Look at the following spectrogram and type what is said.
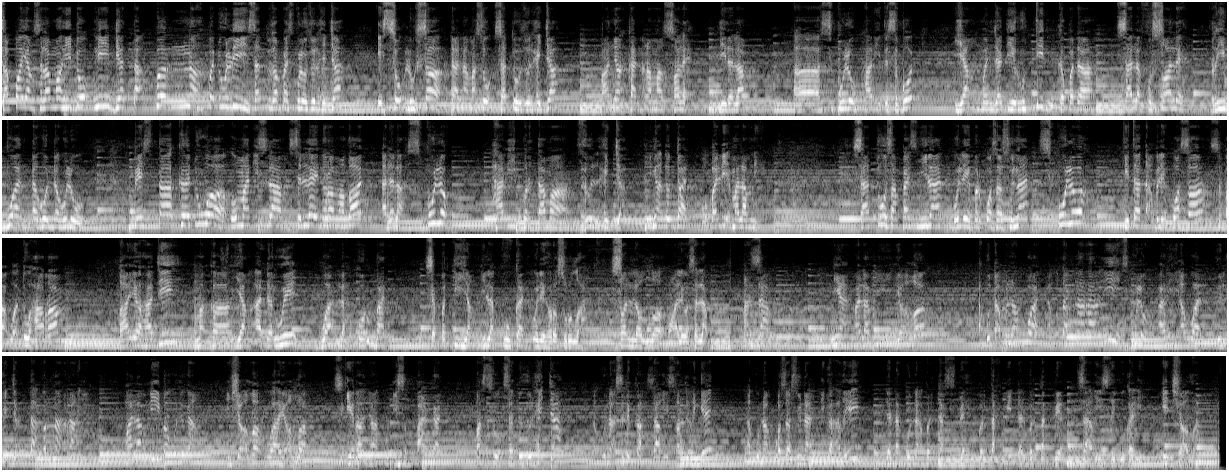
Siapa yang selama hidup ni dia tak pernah peduli 1 sampai 10 Zulhijjah, esok lusa dah nak masuk 1 Zulhijjah, banyakkan amal soleh di dalam uh, 10 hari tersebut yang menjadi rutin kepada salafus saleh ribuan tahun dahulu. Pesta kedua umat Islam selain Ramadan adalah 10 hari pertama Zulhijjah. Ingat tuan-tuan, buat balik malam ni. 1 sampai 9 boleh berpuasa sunat, 10 kita tak boleh puasa sebab waktu haram raya haji, maka yang ada duit buatlah korban seperti yang dilakukan oleh Rasulullah sallallahu alaihi wasallam. Azam niat malam ni ya Allah aku tak pernah buat, aku tak pernah raih 10 awal Zulhijjah, tak pernah raih. Malam ni baru dengar. Insya-Allah wahai Allah, sekiranya aku disempatkan masuk satu Zulhijjah, aku nak sedekah sehari seratus ringgit, aku nak puasa sunat tiga hari dan aku nak bertasbih, bertahmid dan bertakbir sehari seribu kali. InsyaAllah.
